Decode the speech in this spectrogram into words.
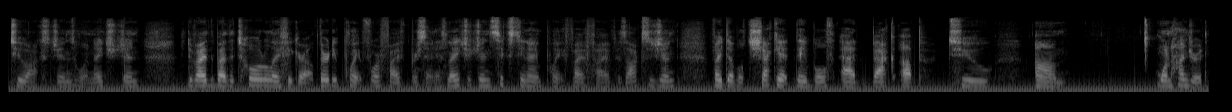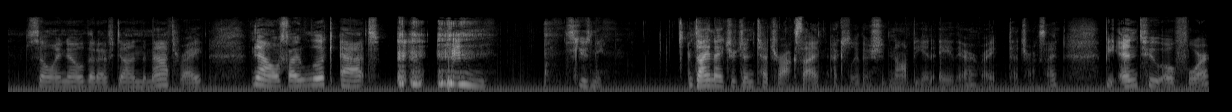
two oxygens, one nitrogen. Divided by the total, I figure out 30.45% is nitrogen, 69.55 is oxygen. If I double check it, they both add back up to um, 100, so I know that I've done the math right. Now, if I look at, excuse me, dinitrogen tetroxide, actually there should not be an A there, right, tetroxide, be N2O4,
